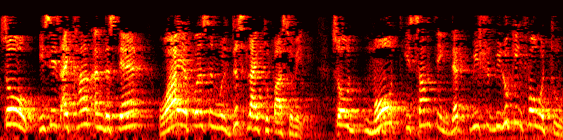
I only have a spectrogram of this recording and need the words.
So he says, I can't understand why a person will dislike to pass away. So maut is something that we should be looking forward to.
